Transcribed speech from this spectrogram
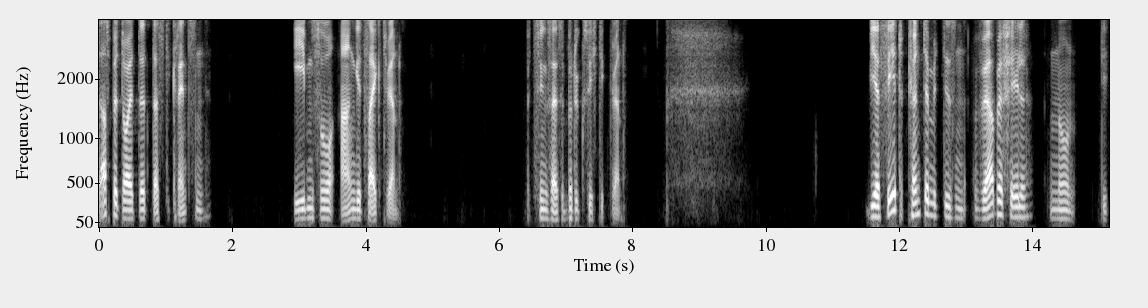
Das bedeutet, dass die Grenzen ebenso angezeigt werden bzw. berücksichtigt werden. Wie ihr seht, könnt ihr mit diesem Word-Befehl nun die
